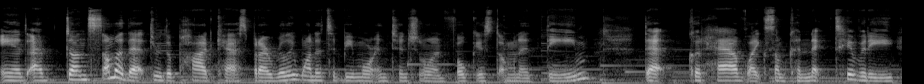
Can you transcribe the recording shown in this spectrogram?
And I've done some of that through the podcast, but I really wanted to be more intentional and focused on a theme that could have like some connectivity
